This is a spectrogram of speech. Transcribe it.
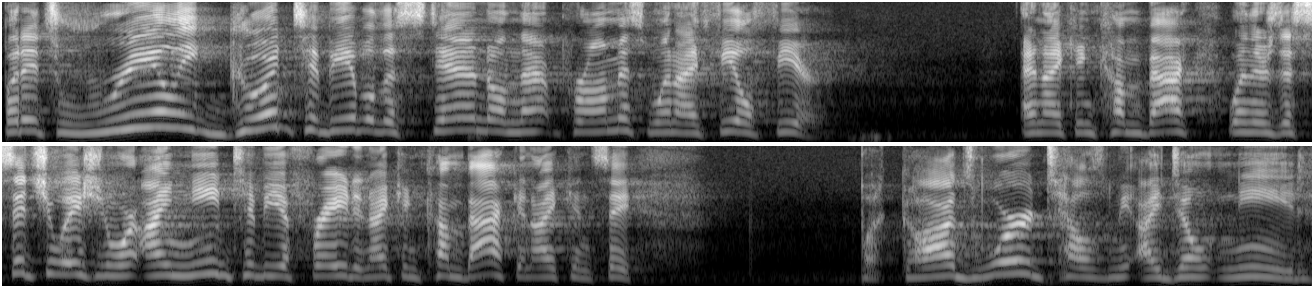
But it's really good to be able to stand on that promise when I feel fear. And I can come back when there's a situation where I need to be afraid, and I can come back and I can say, But God's word tells me I don't need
